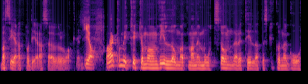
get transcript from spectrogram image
baserat på deras övervakning. Ja. Och här kan man ju tycka vad man vill om att man är motståndare till att det ska kunna gå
